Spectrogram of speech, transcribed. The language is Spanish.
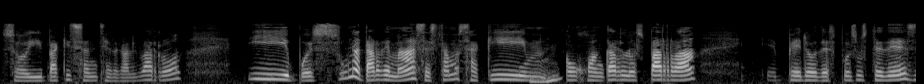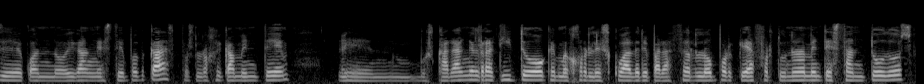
Soy Paqui Sánchez Galvarro y pues una tarde más estamos aquí con Juan Carlos Parra, eh, pero después ustedes eh, cuando oigan este podcast pues lógicamente eh, buscarán el ratito que mejor les cuadre para hacerlo porque afortunadamente están todos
